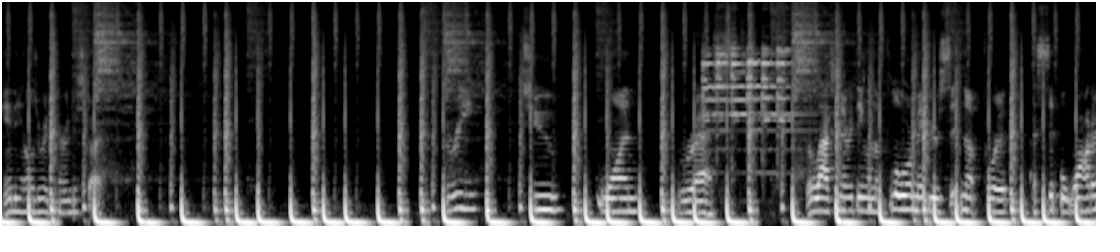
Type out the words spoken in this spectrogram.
Inhale as you return to start. Three, two, one, rest. Relaxing everything on the floor. Maybe you're sitting up for a sip of water.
